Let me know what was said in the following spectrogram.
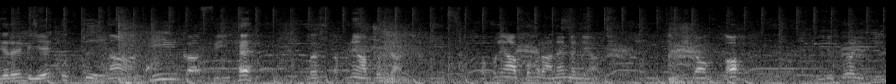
मेरे लिए उतना ही काफ़ी है, बस अपने आप को हराना अपने आप को हराना है मैंने आज। मुझे पूरा यकीन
